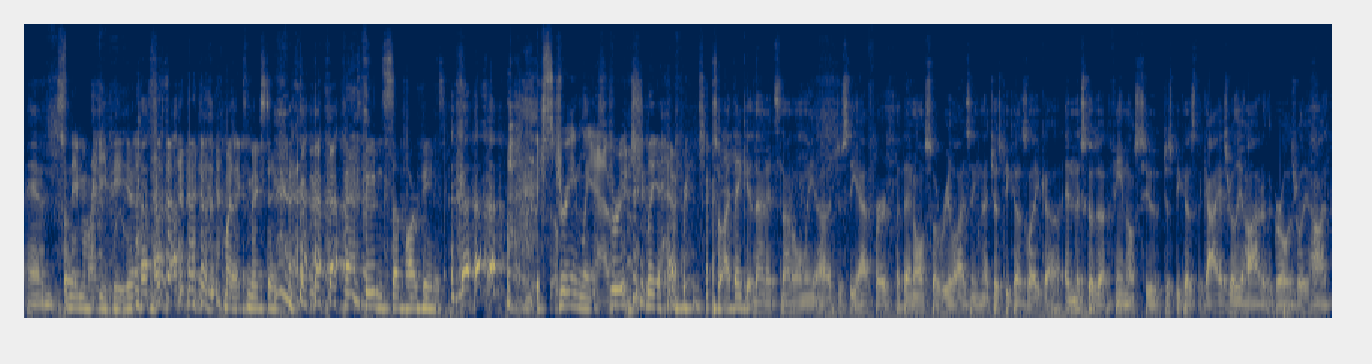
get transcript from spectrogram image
And so the name of my EP. my next mixtape. Fast food, fast food and subpar penis. Extremely average. Extremely average. So I think then it's not only uh, just the effort, but then also realizing that just because like, uh, and this goes out to females too, just because the guy is really hot or the girl is really hot,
